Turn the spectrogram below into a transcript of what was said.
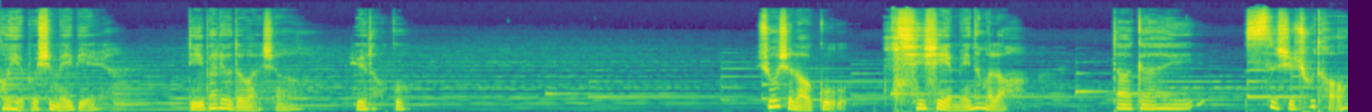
我也不是没别人。礼拜六的晚上约老顾，说是老顾，其实也没那么老，大概四十出头。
